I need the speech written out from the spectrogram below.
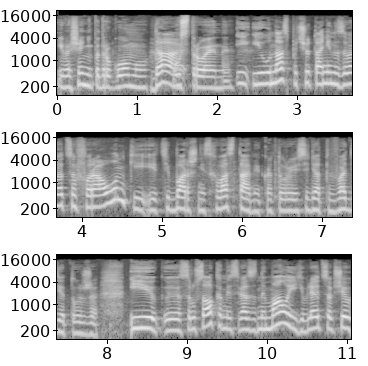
и вообще не по-другому да. устроены. И, и у нас почему-то они называются фараонки, эти барышни с хвостами, которые сидят в воде тоже. И э, с русалками связаны малые, являются вообще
